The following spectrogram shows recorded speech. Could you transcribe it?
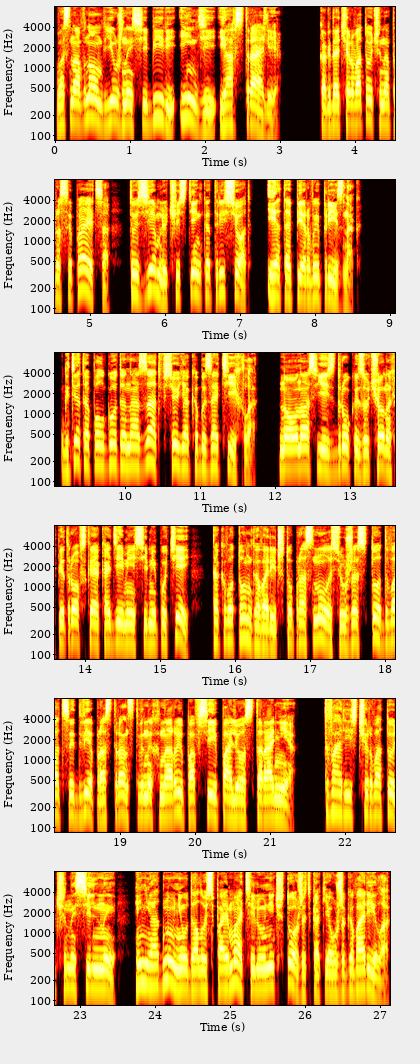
в основном в Южной Сибири, Индии и Австралии. Когда червоточина просыпается, то землю частенько трясет, и это первый признак. Где-то полгода назад все якобы затихло, но у нас есть друг из ученых Петровской академии Семи путей, так вот он говорит, что проснулось уже 122 пространственных норы по всей палеостороне. Твари из червоточины сильны, и ни одну не удалось поймать или уничтожить, как я уже говорила.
